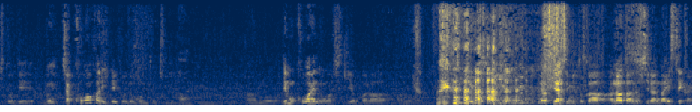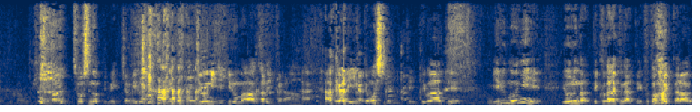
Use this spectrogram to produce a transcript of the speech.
人でめっちゃ怖がりで子供の時、はい。あのでも怖いのが好きやからあの 夏休みとかあなたの知らない世界とかを昼間調子乗ってめっちゃ見るんですよね。12時昼間明るいから明るいって面白いって言ってわーって見るのに夜になって暗くなって布団入ったら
